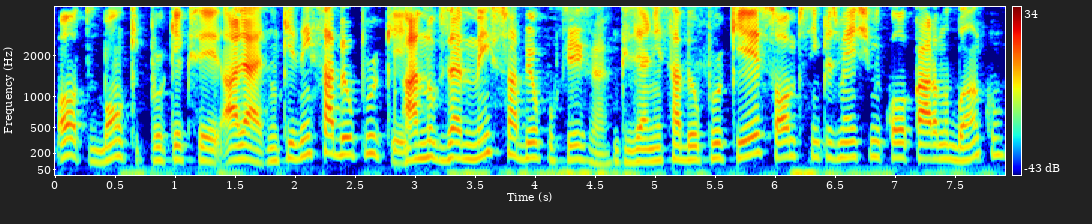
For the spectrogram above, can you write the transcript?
ô, tudo bom? Que, por que que você, aliás, não quis nem saber o porquê. Ah, não quiseram nem saber o porquê, cara. Não quiseram nem saber o porquê, só simplesmente me colocaram no banco.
